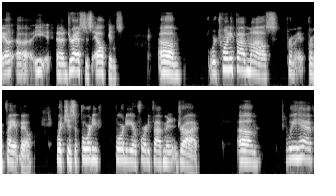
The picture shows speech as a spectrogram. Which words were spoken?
uh, uh address is Elkins. Um, we're 25 miles from, from Fayetteville, which is a 40, 40 or 45 minute drive. Um, we have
